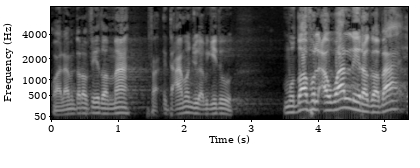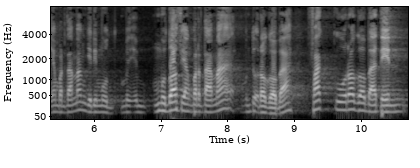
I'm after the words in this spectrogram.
walam tarofi dhammah it'amun juga begitu mudhaful awal li rogoba yang pertama menjadi mudhaf yang pertama untuk rogoba fakku rogobatin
